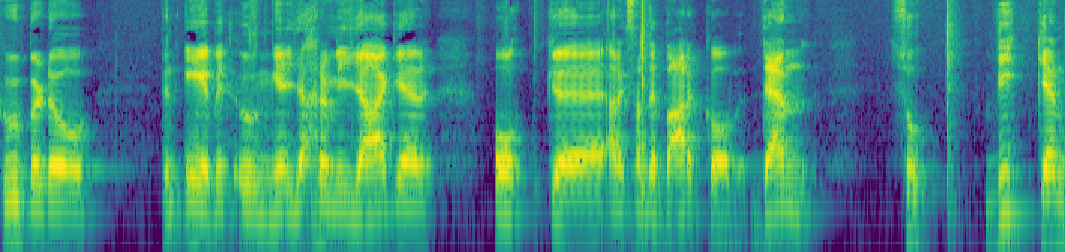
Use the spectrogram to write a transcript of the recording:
Huberdo, den evigt unge Jaromir Jagr och eh, Alexander Barkov. Den... Så vilken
